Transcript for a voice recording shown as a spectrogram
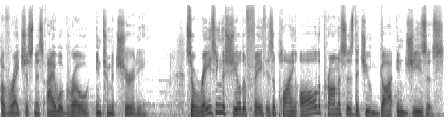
of righteousness. I will grow into maturity. So, raising the shield of faith is applying all the promises that you've got in Jesus.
